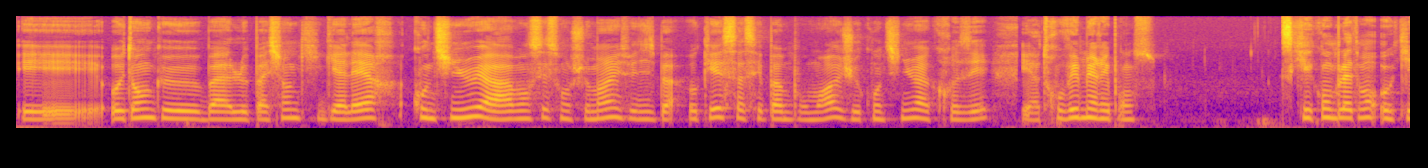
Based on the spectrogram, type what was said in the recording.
Et autant que bah, le patient qui galère continue à avancer son chemin et se dise bah ok ça c'est pas pour moi, je continue à creuser et à trouver mes réponses. Ce qui est complètement ok.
